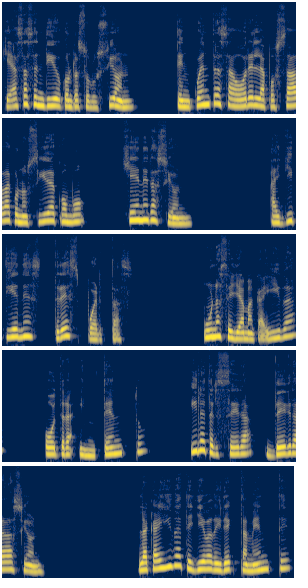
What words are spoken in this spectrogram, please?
que has ascendido con resolución, te encuentras ahora en la posada conocida como generación. Allí tienes tres puertas. Una se llama caída, otra intento y la tercera degradación. La caída te lleva directamente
